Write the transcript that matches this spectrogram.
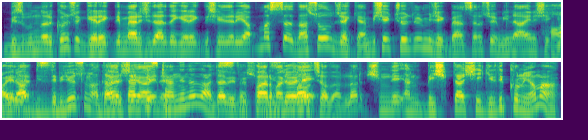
biz bunları konuşuyoruz. Gerekli merciler de gerekli şeyleri yapmazsa nasıl olacak yani? Bir şey çözülmeyecek. Ben sana söyleyeyim yine aynı şekilde. Hayır de. abi bizde biliyorsun adalet şey herkes aynı. kendine adalet Tabii ister. bir parmak bal çalarlar. Şimdi yani Beşiktaş'a girdik konuya ama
